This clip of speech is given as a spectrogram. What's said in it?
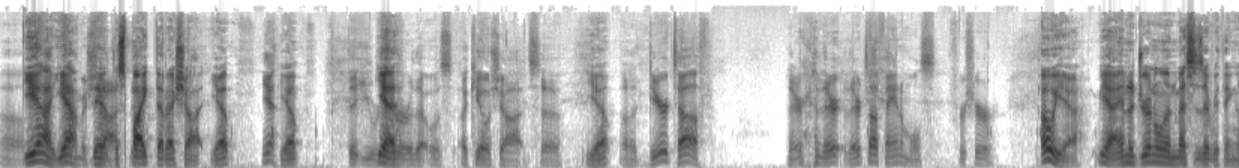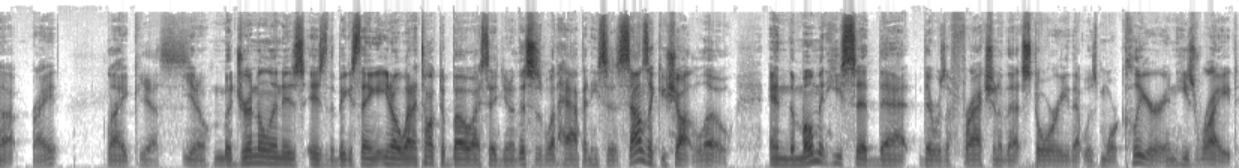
Uh, yeah, yeah. The, the spike that I shot. Yep. Yeah. Yep. that you were Yeah. sure that was a kill shot. So Yep. uh, deer tough. They're they're they're tough animals for sure. Oh yeah. Yeah, and adrenaline messes everything up, right? Like Yes. you know, adrenaline is is the biggest thing. You know, when I talked to Bo, I said, you know, this is what happened. He says, it sounds like you shot low. And the moment he said that, there was a fraction of that story that was more clear, and he's right.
